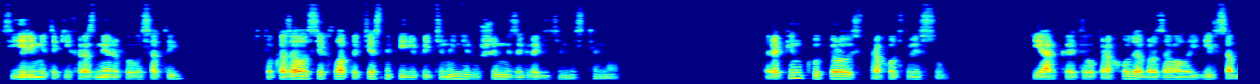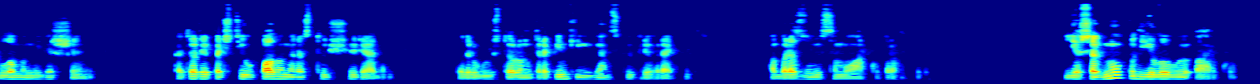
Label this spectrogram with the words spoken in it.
С елями таких размеров и высоты, что казалось, их лапы тесно переплетены нерушимой заградительной стеной. Тропинка уперлась в проход в лесу, арка этого прохода образовала ель с обломанной вершиной, которая почти упала на растущую рядом, по другую сторону тропинки гигантскую привратницу, образуя саму арку прохода. Я шагнул под еловую арку.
